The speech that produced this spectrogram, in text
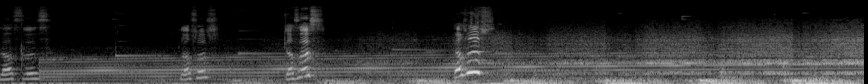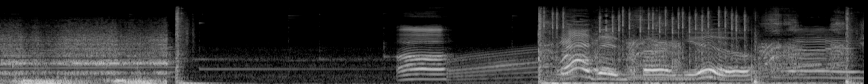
Justice. Justice. Justice. Justice. Uh. Present for you. Yay.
